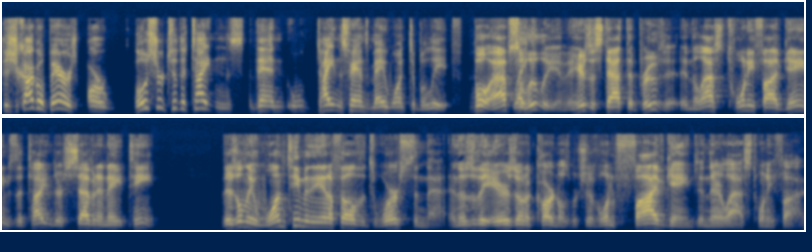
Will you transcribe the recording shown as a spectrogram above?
the Chicago Bears are closer to the Titans than Titans fans may want to believe. Well, absolutely. and here's a stat that proves it. In the last 25 games, the Titans are 7 and 18. There's only one team in the NFL that's worse than that, and those are the Arizona Cardinals, which have won 5 games in their last 25.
